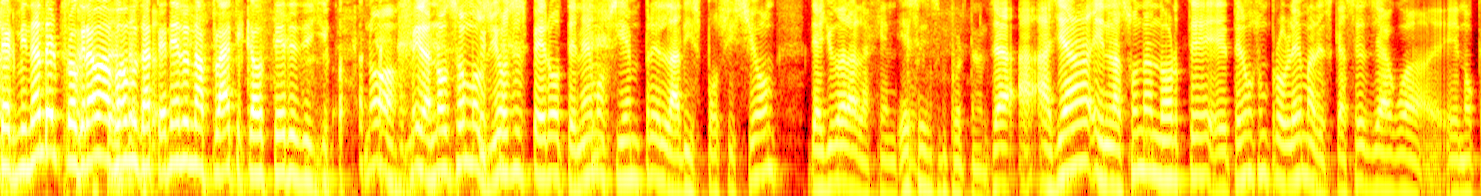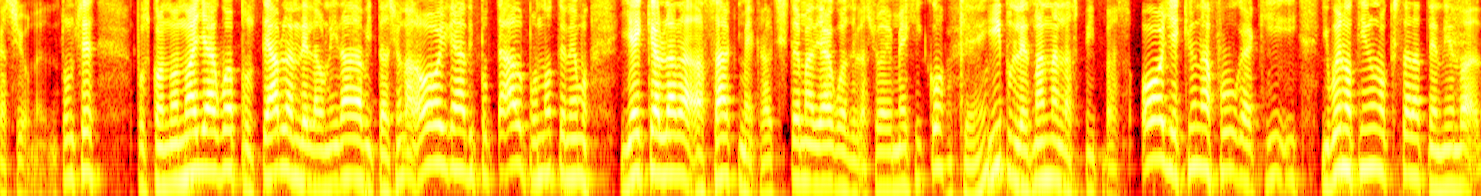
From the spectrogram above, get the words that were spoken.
terminando el programa vamos a tener una plática ustedes y yo. No, mira, no somos dioses, pero tenemos siempre la disposición de ayudar a la gente. Eso es O importante. sea, a- allá en la zona norte eh, tenemos un problema de escasez de agua eh, en ocasiones. Entonces, pues cuando no hay agua, pues te hablan de la unidad habitacional. Oiga, diputado, pues no tenemos. Y hay que hablar a, a SACMEC, al Sistema de Aguas de la Ciudad de México, y pues les mandan las pipas. Oye, que una fuga aquí. Y, y bueno, tiene uno que estar atendiendo. a-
